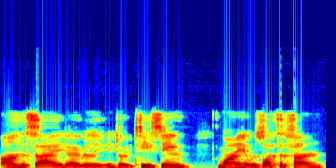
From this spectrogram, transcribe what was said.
on the side. I really enjoyed tasting wine; it was lots of fun,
